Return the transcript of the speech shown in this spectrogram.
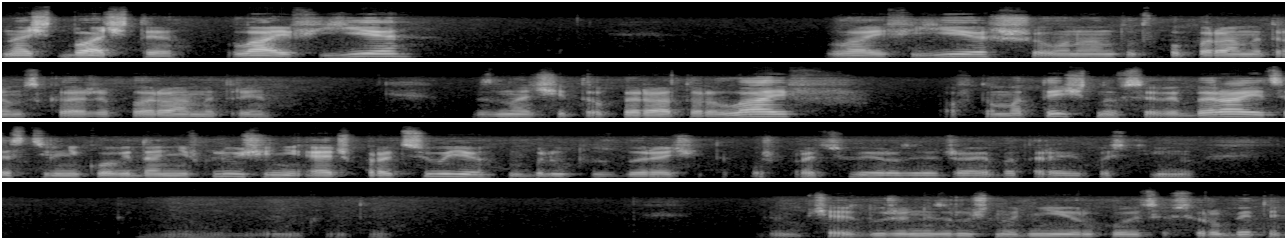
Значить, бачите, лайф є. Лайф є. Що воно нам тут по параметрам скаже? Параметри. Значить, оператор Live. Автоматично все вибирається, стільникові дані включені, Edge працює, Bluetooth, до речі, також працює, розряджає батарею постійно. Вимкнути. Дуже незручно однією рукою це все робити.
